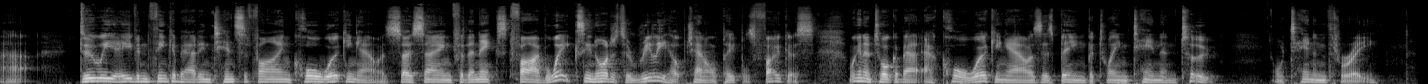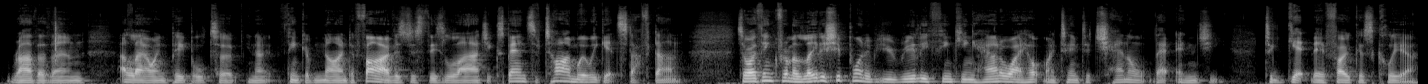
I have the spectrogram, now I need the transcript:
Uh, do we even think about intensifying core working hours? So, saying for the next five weeks, in order to really help channel people's focus, we're going to talk about our core working hours as being between 10 and 2 or 10 and 3 rather than allowing people to you know think of 9 to 5 as just this large expanse of time where we get stuff done so i think from a leadership point of view really thinking how do i help my team to channel that energy to get their focus clear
